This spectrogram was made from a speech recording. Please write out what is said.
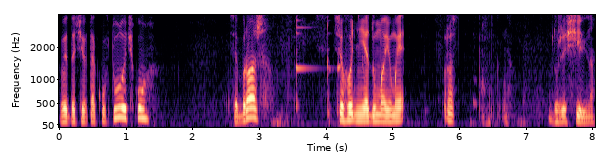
виточив таку втулочку. Це браш. Сьогодні, я думаю, ми роз... дуже щільно.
